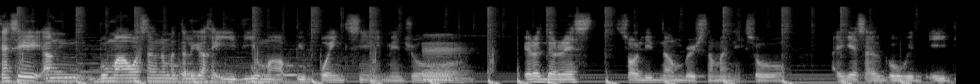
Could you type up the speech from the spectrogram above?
kasi ang bumawas lang naman talaga kay AD yung mga points niya eh. Medyo, Mm. pero the rest, solid numbers naman eh. So, I guess I'll go with AD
